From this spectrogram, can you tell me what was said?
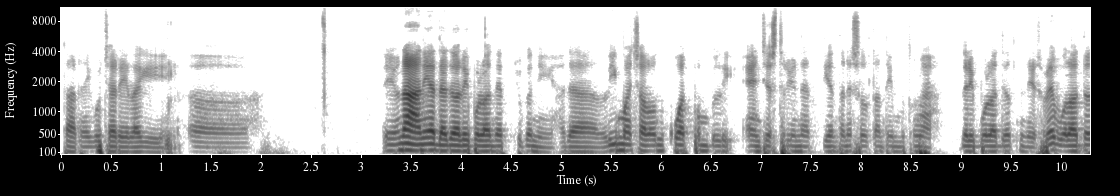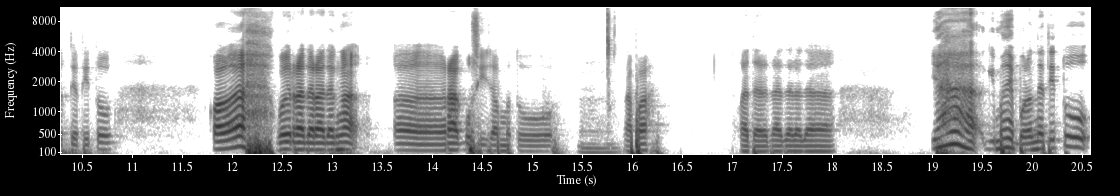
Ntar nih gue cari lagi Eh, nah ini ada dari bola net juga nih ada lima calon kuat pembeli Manchester United di antaranya Sultan Timur Tengah dari bola net nih sebenarnya bola net itu kalau ah, gue rada-rada nggak eh, ragu sih sama tuh apa rada-rada rada ya gimana ya bola net itu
